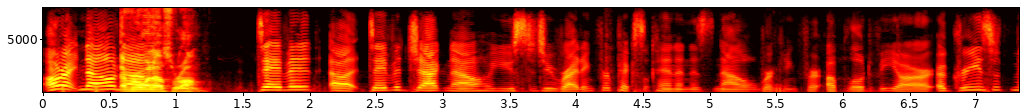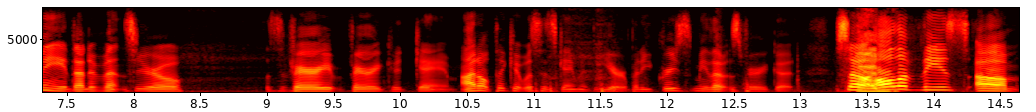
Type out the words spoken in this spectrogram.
all right, no, no. Everyone else wrong. David uh, David Jagneaux, who used to do writing for Pixelkin and is now working for Upload VR, agrees with me that Event Zero was a very very good game. I don't think it was his game of the year, but he agrees with me that it was very good. So I'm- all of these um,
